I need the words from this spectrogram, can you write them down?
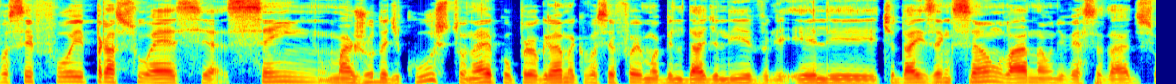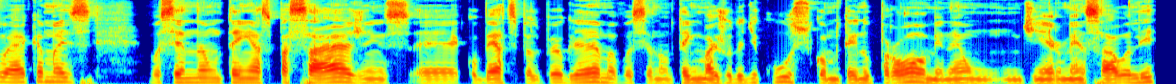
Você foi para a Suécia sem uma ajuda de custo, né? O programa que você foi Mobilidade Livre, ele te dá isenção lá na Universidade Sueca, mas você não tem as passagens é, cobertas pelo programa, você não tem uma ajuda de custo, como tem no Prome, né? Um, um dinheiro mensal ali.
